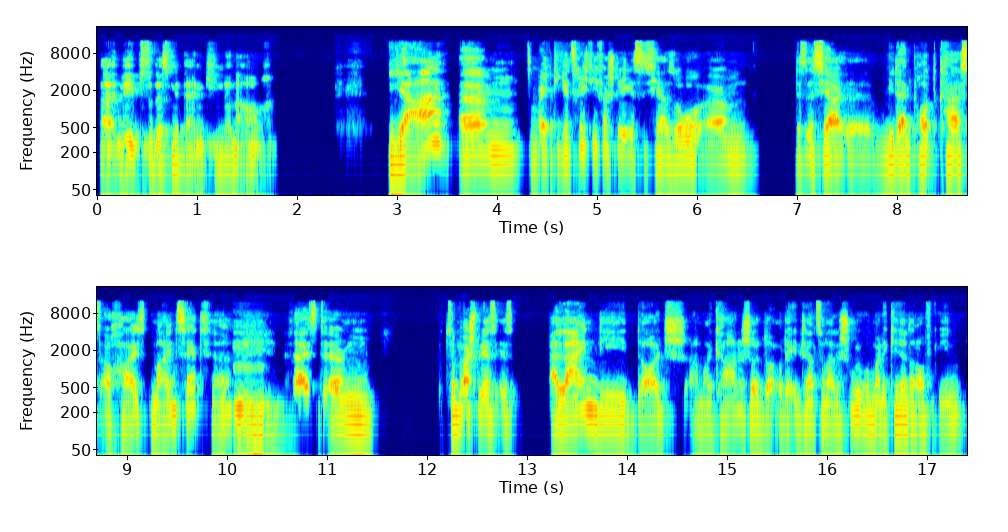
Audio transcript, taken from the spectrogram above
Äh, lebst du das mit deinen Kindern auch? Ja, ähm, wenn ich dich jetzt richtig verstehe, ist es ja so, ähm, das ist ja, äh, wie dein Podcast auch heißt, Mindset. Ne? Mhm. Das heißt, ähm, zum Beispiel ist, ist allein die deutsch-amerikanische oder internationale Schule, wo meine Kinder drauf gehen,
